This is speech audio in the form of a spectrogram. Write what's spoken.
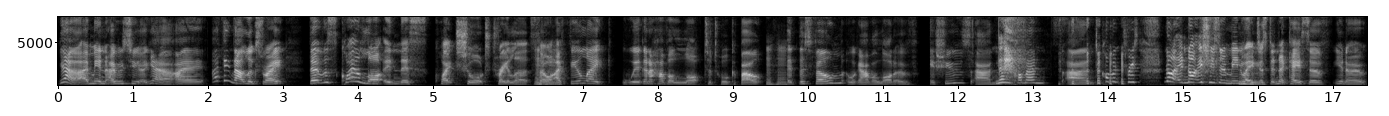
Yeah, I mean, I was. Yeah, I. I think that looks right. There was quite a lot in this quite short trailer, so Mhm. I feel like we're gonna have a lot to talk about Mhm. in this film. We're gonna have a lot of issues and comments and commentaries. Not not issues in a mean way, Mhm. just in a case of you know.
